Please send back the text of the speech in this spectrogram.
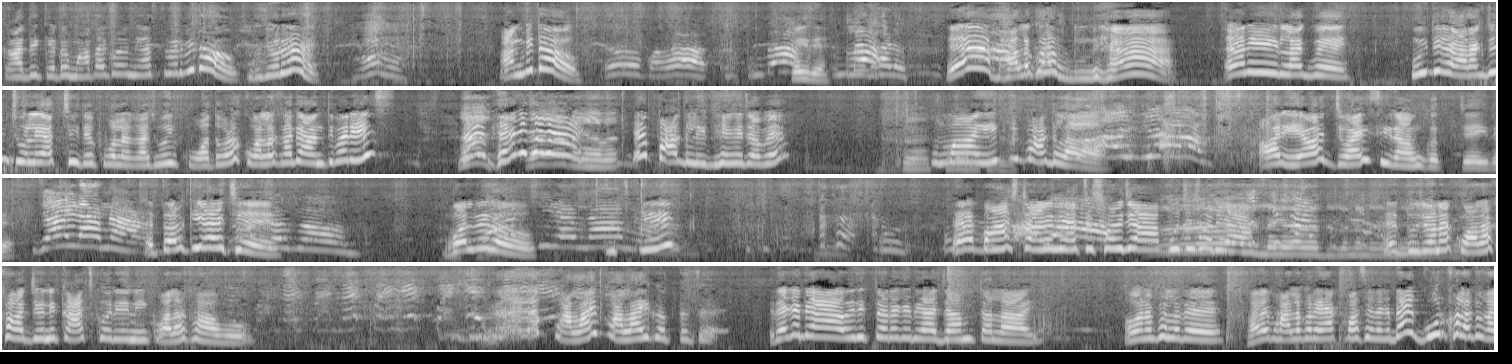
কাঁধে কেটে মাথায় করে নিয়ে আসতে পারবি তো, দুজনে? আনবি তো? ওই এ, ভালো করে হ্যাঁ এখানে লাগবে। ওই তো আর একজন চলে যাচ্ছে কলা গাছ। ওই কত বড় কলা কাঁধে আনতে পারিস? ভেঙে যাবে। এ পাগলি ভেঙে যাবে। মা এ কি পাগলা? আর এবার জয় শ্রীরাম করছে এই এ, তোর কি হয়েছে? বলবি গো কি? এ বাঁশ টানে নিয়ে যাচ্ছে সরে যা বুঝি সরে যা। দুজনে এ দুজনে কলা খাওয়ার জন্য কাজ করিয়ে নি কলা খাওয়াবো। এ, পালাই পালাই করতেছে। রেখে দেয়া ওই দিকটা রেখে দেয়া জামতলায়। ওখানে ফেলে দে। ভাই ভালো করে এক পাশে রেখে দে। গুড় খোলা তো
